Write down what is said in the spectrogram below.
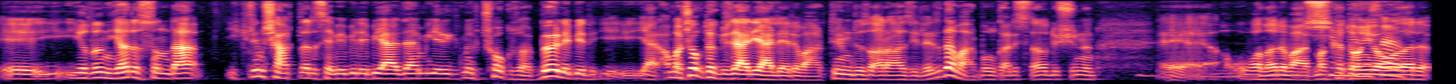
e, yılın yarısında iklim şartları sebebiyle bir yerden bir yere gitmek çok zor. Böyle bir yer ama çok da güzel yerleri var. Dümdüz arazileri de var. Bulgaristan'ı düşünün. E, ovaları var, Şimdi Makedonya ovaları.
